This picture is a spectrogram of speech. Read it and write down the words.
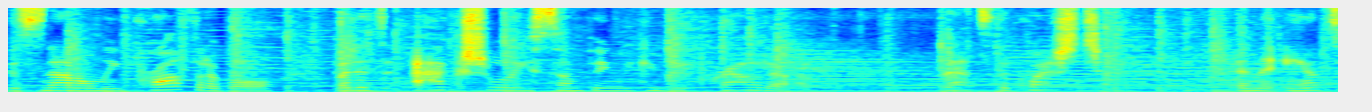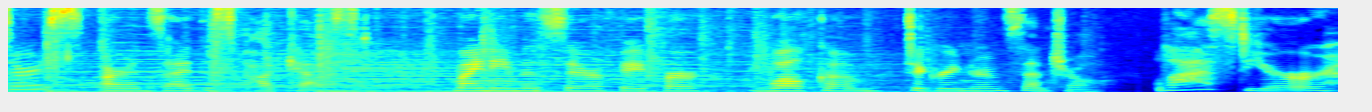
that's not only profitable, but it's actually something we can be proud of? That's the question. And the answers are inside this podcast. My name is Sarah Fejfar. Welcome to Green Room Central. Last year,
